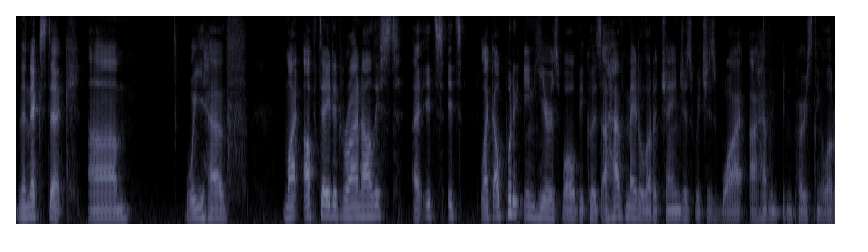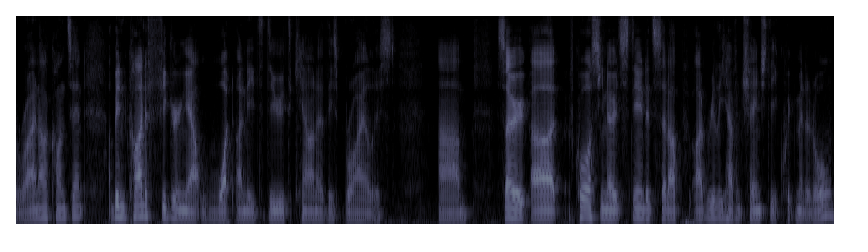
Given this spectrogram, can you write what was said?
The next deck, um, we have my updated Rhinar list. Uh, it's it's like I'll put it in here as well because I have made a lot of changes, which is why I haven't been posting a lot of Rhinar content. I've been kind of figuring out what I need to do to counter this Briar list. Um, so, uh, of course, you know, it's standard setup, I really haven't changed the equipment at all.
